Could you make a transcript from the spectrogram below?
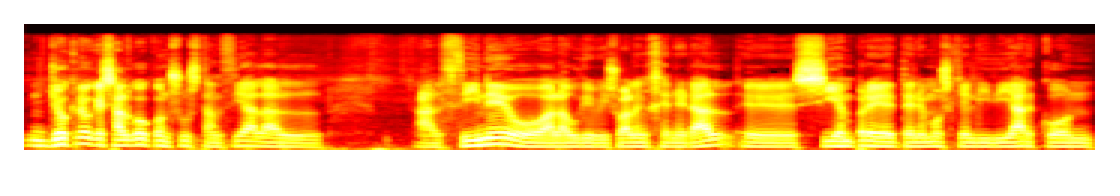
yo creo que es algo consustancial al, al cine o al audiovisual en general. Eh, siempre tenemos que lidiar con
